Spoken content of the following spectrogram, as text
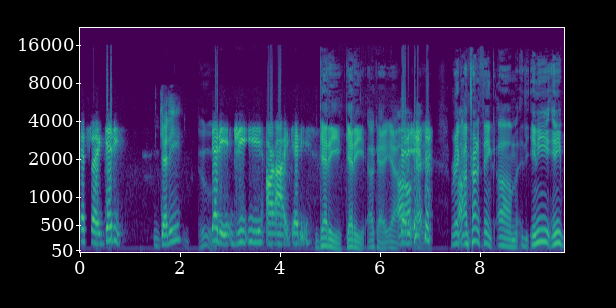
it's a geri Geri. Ooh. Geri, G E R I, Geri. Geri, Geri. Okay, yeah. Oh, Geri. okay. Rick, Huh? I'm trying to think. Um, any any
